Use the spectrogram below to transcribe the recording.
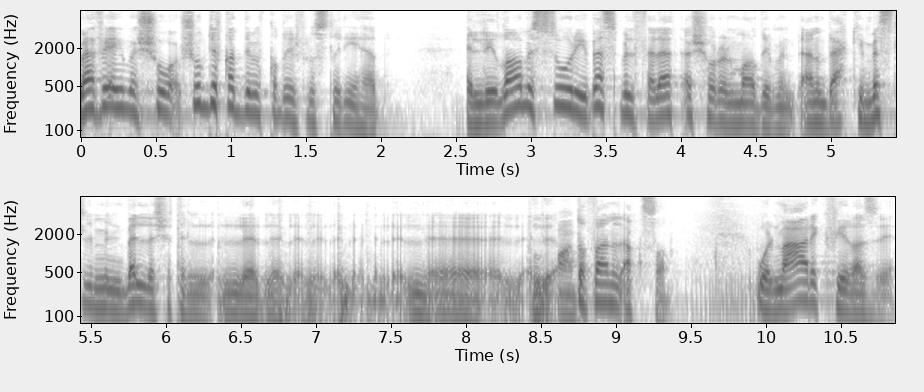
ما في أي مشروع. شو بده يقدم القضية الفلسطينية هذا؟ النظام السوري بس بالثلاث أشهر الماضية من أنا بدي أحكي بس من بلشت الطوفان الأقصى والمعارك في غزة.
